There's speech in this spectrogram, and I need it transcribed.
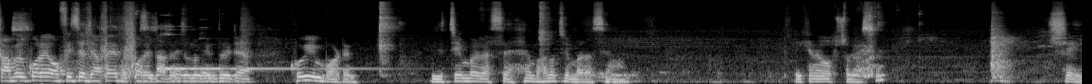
ট্রাভেল করে অফিসে যাতায়াত করে তাদের জন্য কিন্তু এটা খুবই ইম্পর্টেন্ট যে চেম্বার আছে হ্যাঁ ভালো চেম্বার আছে। এখানে অপশন আছে। সেই।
